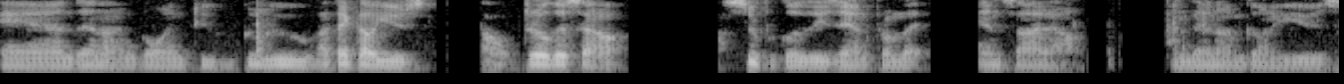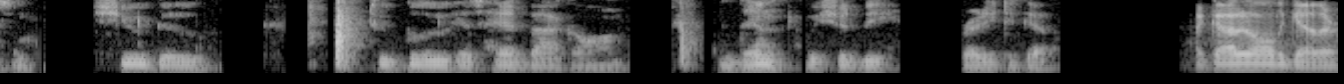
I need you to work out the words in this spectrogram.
And then I'm going to glue I think I'll use I'll drill this out. I'll super glue these in from the inside out. And then I'm going to use some shoe glue to glue his head back on and then we should be ready to go I got it all together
